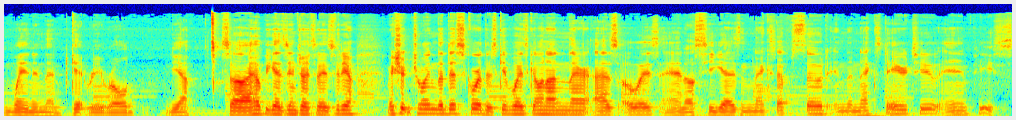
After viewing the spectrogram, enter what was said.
win and then get re-rolled. Yeah. So I hope you guys enjoyed today's video. Make sure to join the Discord. There's giveaways going on in there as always, and I'll see you guys in the next episode in the next day or two. And peace.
